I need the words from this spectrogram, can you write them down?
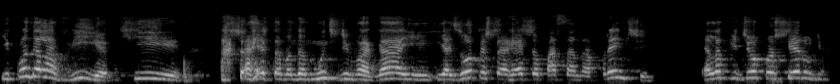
E quando ela via que a charrete estava andando muito devagar e, e as outras charretes estão passando à frente, ela pediu ao cocheiro de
